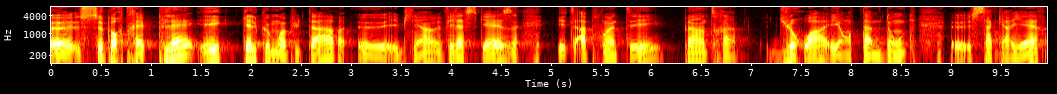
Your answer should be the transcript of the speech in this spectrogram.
euh, ce portrait plaît et quelques mois plus tard, euh, eh bien, Velázquez est appointé peintre du roi et entame donc euh, sa carrière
